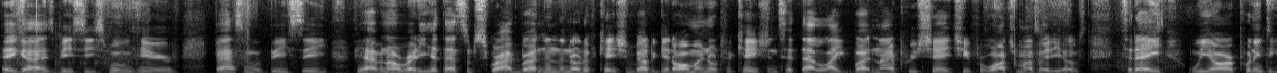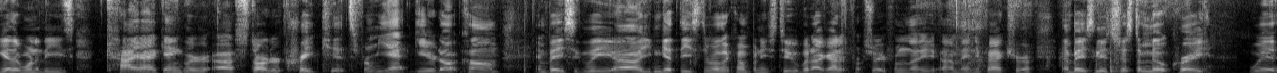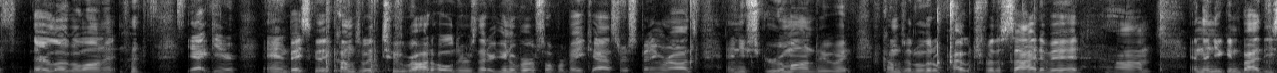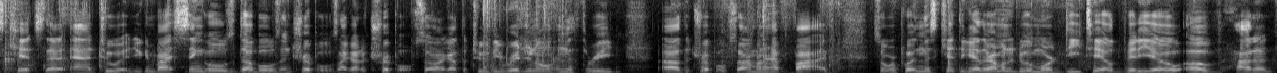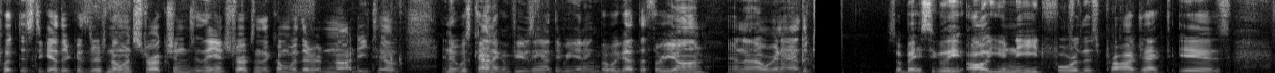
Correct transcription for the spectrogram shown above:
Hey guys, BC Smooth here, bassing with BC. If you haven't already, hit that subscribe button and the notification bell to get all my notifications. Hit that like button. I appreciate you for watching my videos. Today, we are putting together one of these kayak angler uh, starter crate kits from yakgear.com and basically uh, you can get these through other companies too but I got it from, straight from the uh, manufacturer and basically it's just a milk crate with their logo on it, Yak Gear. And basically it comes with two rod holders that are universal for bait casters, spinning rods, and you screw them onto it. it comes with a little pouch for the side of it. Um, and then you can buy these kits that add to it. You can buy singles, doubles, and triples. I got a triple. So I got the two, the original, and the three, uh, the triple. So I'm going to have five. So we're putting this kit together. I'm going to do a more detailed video of how to put this together because there's no instructions. The instructions that come with it are not detailed and it was kind of confusing at the beginning. But we got the three on, and uh, we're going to add the two. So basically, all you need for this project is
